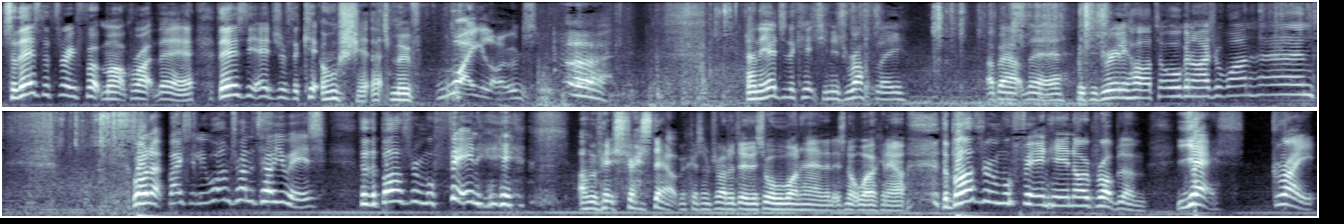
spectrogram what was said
So there's the three foot mark right there. There's the edge of the kit. Oh shit, that's moved way loads. Ugh. And the edge of the kitchen is roughly about there. This is really hard to organise with one hand. Well, look, basically, what I'm trying to tell you is that the bathroom will fit in here. I'm a bit stressed out because I'm trying to do this all with one hand and it's not working out. The bathroom will fit in here, no problem. Yes, great,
